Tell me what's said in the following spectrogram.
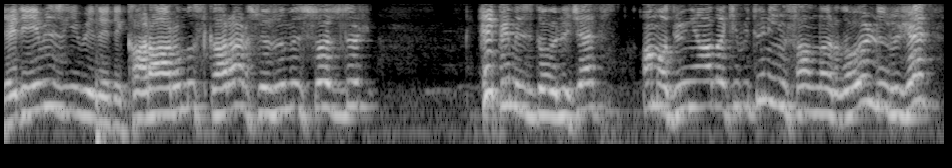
dediğimiz gibi dedi kararımız karar sözümüz sözdür. Hepimiz de öleceğiz ama dünyadaki bütün insanları da öldüreceğiz.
